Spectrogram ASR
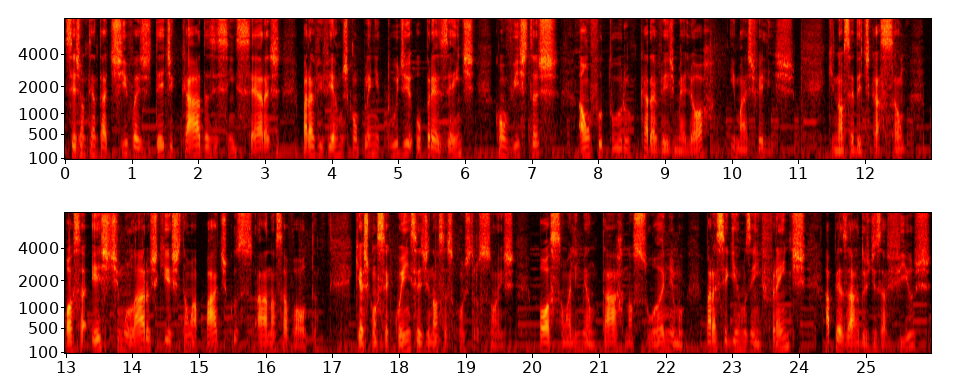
sejam tentativas dedicadas e sinceras para vivermos com plenitude o presente, com vistas a um futuro cada vez melhor e mais feliz. Que nossa dedicação possa estimular os que estão apáticos à nossa volta. Que as consequências de nossas construções possam alimentar nosso ânimo para seguirmos em frente, apesar dos desafios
